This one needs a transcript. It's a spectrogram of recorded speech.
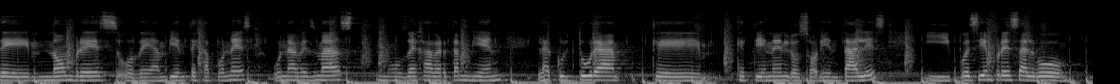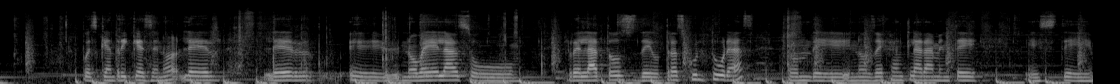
de nombres o de ambiente japonés, una vez más nos deja ver también la cultura que, tienen los orientales y pues siempre es algo pues que enriquece, ¿no? Leer, leer eh, novelas o relatos de otras culturas donde nos dejan claramente este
